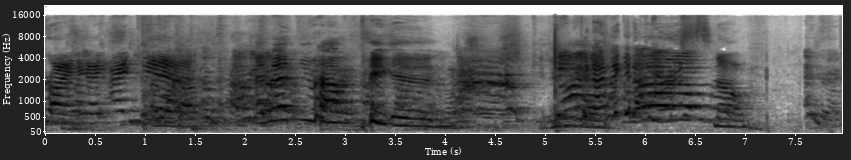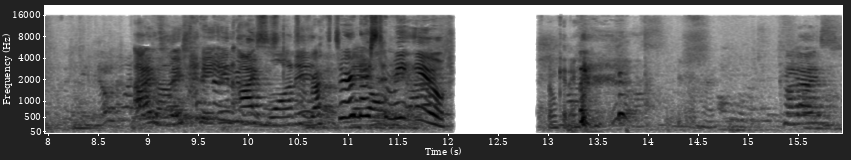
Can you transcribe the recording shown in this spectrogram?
crying. I, I can't. And then you have Peyton. Can I make an appearance? No. I wish Peyton I wanted. Director, nice to meet you. I'm kidding. Hey guys.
